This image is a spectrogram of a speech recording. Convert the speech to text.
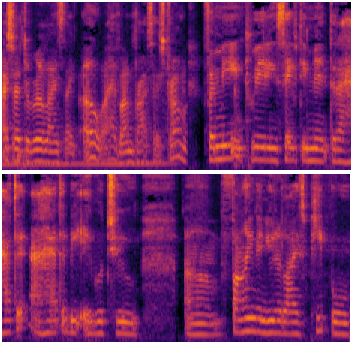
I started to realize like, oh, I have unprocessed trauma. For me, in creating safety meant that I have to I had to be able to um, find and utilize people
